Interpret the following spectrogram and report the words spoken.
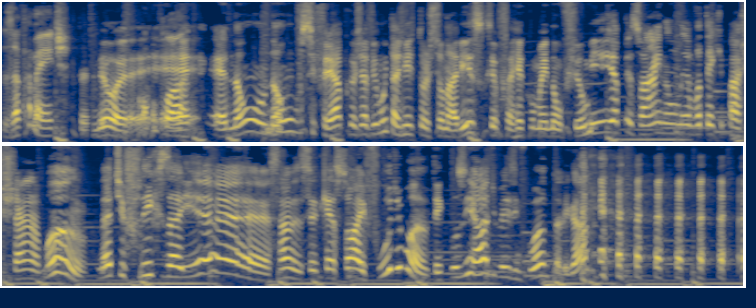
Exatamente. Entendeu? É, Concordo. é- é não, não se frear, porque eu já vi muita gente torcer o nariz, que você recomenda um filme e a pessoa, ai, não, eu vou ter que baixar. Mano, Netflix aí é. Sabe, você quer só iFood, mano? Tem que cozinhar de vez em quando, tá ligado?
